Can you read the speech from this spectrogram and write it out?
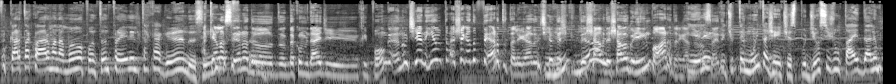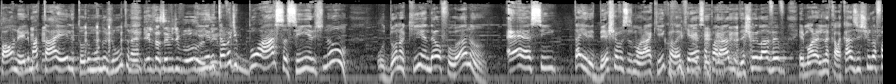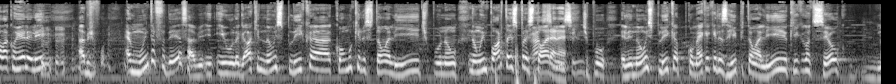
O cara tá com a arma na mão apontando pra ele, ele tá cagando, assim. Aquela cena do, do- da comunidade riponga, eu não tinha nem entrar, chegado perto, tá ligado? Eu tinha deix- deixava, Uhum. Não. deixava a guria ir embora, tá ligado? E Não, ele, e, tipo, tem muita gente, eles podiam se juntar e dar-lhe um pau nele, matar ele, todo mundo junto, né? E ele tá sempre de boa. E assim, ele né? tava de boaça, assim. Ele disse, não, o dono aqui ainda é o fulano? É, é sim. Tá, ele deixa vocês morar aqui? Qual é que é essa parada? Deixa eu ir lá ver. Ele mora ali naquela casa, deixa eu ir lá falar com ele ali. Sabe, tipo, é muito a fuder, sabe? E, e o legal é que não explica como que eles estão ali, tipo, não, não importa isso pra história, sim, né? sim. Tipo, ele não explica como é que aqueles hippies estão ali, o que, que aconteceu,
